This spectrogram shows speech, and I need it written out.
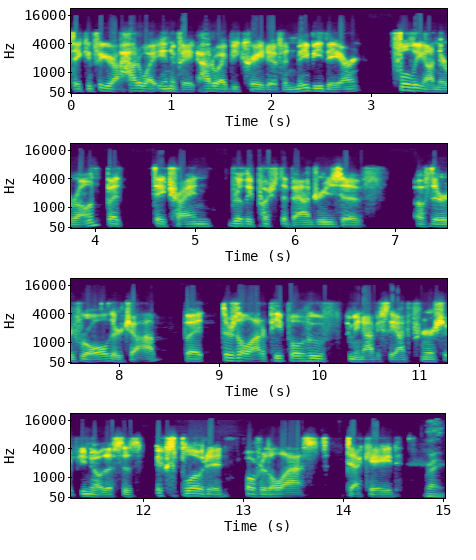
they can figure out how do I innovate, how do I be creative, and maybe they aren't fully on their own, but they try and really push the boundaries of of their role, their job. But there's a lot of people who've, I mean, obviously entrepreneurship, you know, this has exploded over the last decade. Right.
